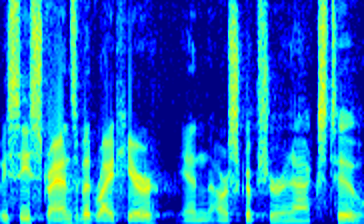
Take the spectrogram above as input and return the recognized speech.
We see strands of it right here in our scripture in Acts 2.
